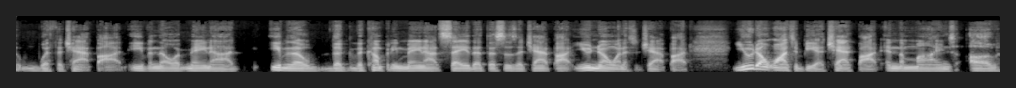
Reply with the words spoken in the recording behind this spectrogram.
with a chatbot even though it may not even though the, the company may not say that this is a chatbot, you know when it's a chatbot. You don't want to be a chatbot in the minds of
